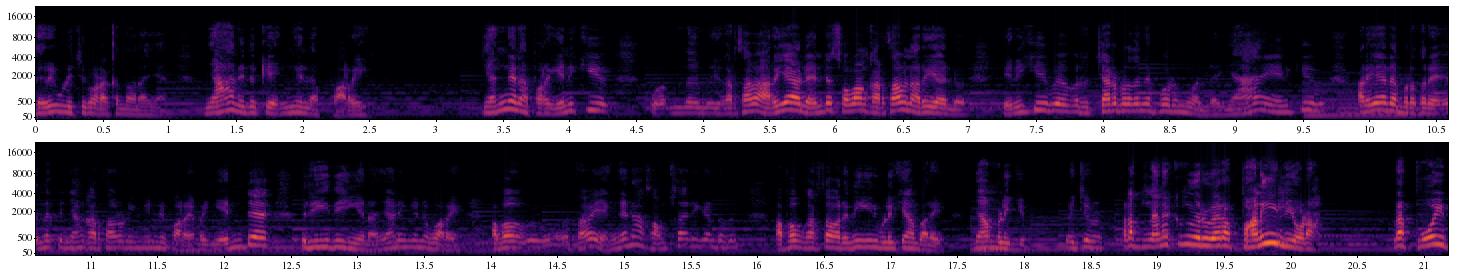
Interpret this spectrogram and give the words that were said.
തെറി വിളിച്ച് നടക്കുന്നവനാണ് ഞാൻ. ഞാനിതൊക്കെ എങ്ങനെ പറയും? എങ്ങനെ പറയും? എനിക്ക് കർത്താവ് അറിയാമല്ലോ എന്റെ സ്വഭാവം കർത്താവിന് അറിയാമല്ലോ എനിക്ക് റിച്ചാർഡ് ബ്രദറിനെ പോലൊന്നുമല്ല ഞാൻ എനിക്ക് അറിയാമല്ലോ ബ്രദറെ എന്നൊക്കെ ഞാൻ കർത്താവോട് ഇങ്ങനെ പറയും. അപ്പം എന്റെ രീതി ഇങ്ങനെ ഞാനിങ്ങനെ പറയും. അപ്പോൾ കർത്താവ് എങ്ങനെയാണ് സംസാരിക്കേണ്ടത്? അപ്പോൾ കർത്താവ് പറയും നീ ഇനി വിളിക്കാൻ പറയും. ഞാൻ വിളിക്കും. വിളിച്ചു എടാ നിനക്കും ഒരു വേറെ പണിയില്ലയോടാ. എടാ പോയി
